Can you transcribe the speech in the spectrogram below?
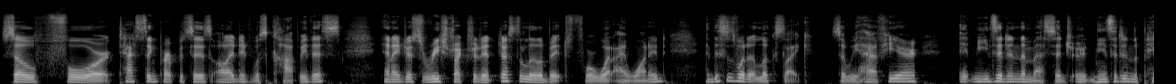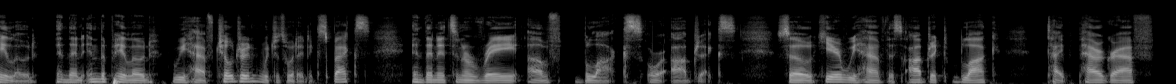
So for testing purposes, all I did was copy this and I just restructured it just a little bit for what I wanted. And this is what it looks like. So we have here it needs it in the message or it needs it in the payload and then in the payload we have children which is what it expects and then it's an array of blocks or objects so here we have this object block type paragraph.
